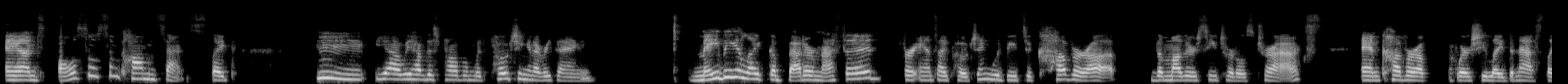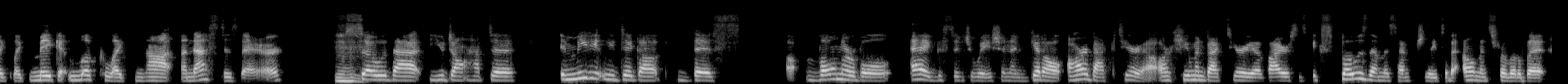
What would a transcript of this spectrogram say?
And also some common sense. Like, hmm, yeah, we have this problem with poaching and everything. Maybe like a better method for anti poaching would be to cover up the mother sea turtle's tracks and cover up where she laid the nest like like make it look like not a nest is there mm-hmm. so that you don't have to immediately dig up this uh, vulnerable egg situation and get all our bacteria our human bacteria viruses expose them essentially to the elements for a little bit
